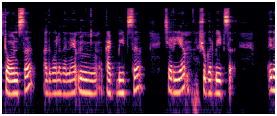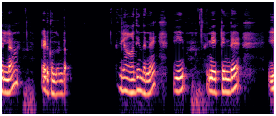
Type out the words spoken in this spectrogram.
സ്റ്റോൺസ് അതുപോലെ തന്നെ കട്ട് ബീഡ്സ് ചെറിയ ഷുഗർ ബീഡ്സ് ഇതെല്ലാം എടുക്കുന്നുണ്ട്. ഇതിൽ ആദ്യം തന്നെ ഈ നെറ്റിന്റെ ഈ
